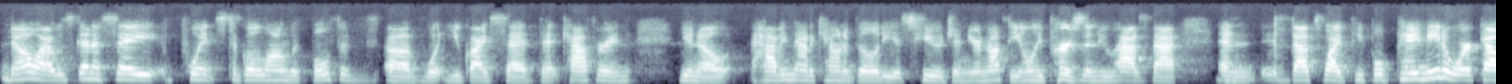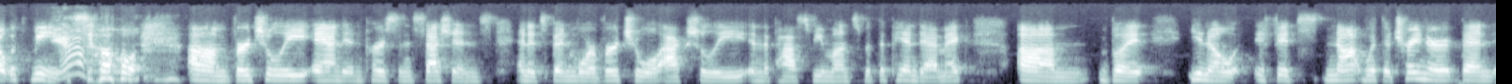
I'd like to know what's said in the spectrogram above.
No, I was going to say points to go along with both of uh, what you guys said that Catherine, you know, having that accountability is huge. And you're not the only person who has that. And that's why people pay me to work out with me. Yeah. So um, virtually and in person sessions. And it's been more virtual actually in the past few months with the pandemic. Um, but, you know, if it's not with a trainer, then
